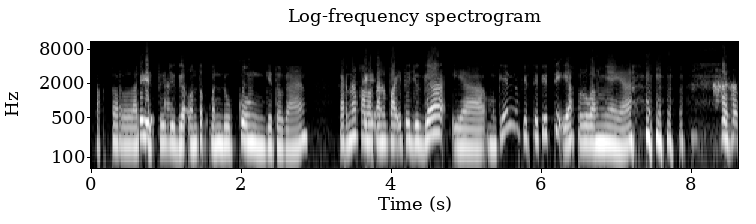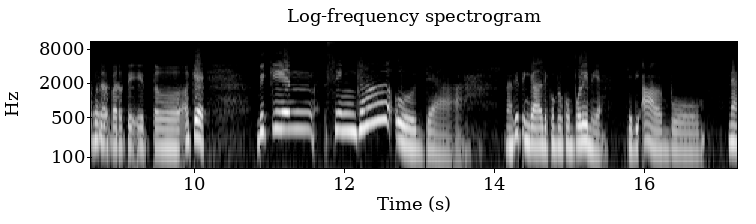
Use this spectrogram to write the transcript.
Faktor luck Iya. itu juga untuk mendukung gitu kan. Karena kalau Iya. tanpa itu juga ya mungkin 50-50 ya peluangnya ya. Seperti itu. Oke. Bikin single udah. Nanti tinggal dikumpul-kumpulin ya. Jadi album. Nah,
